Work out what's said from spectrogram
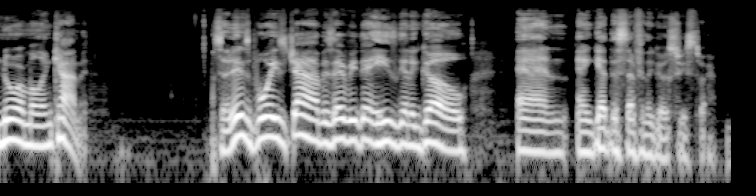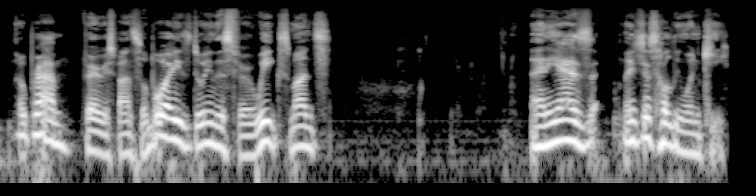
normal and common. So this boy's job is every day he's going to go and and get the stuff in the grocery store. No problem. Very responsible boy. He's doing this for weeks, months. And he has, he's just holding one key.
